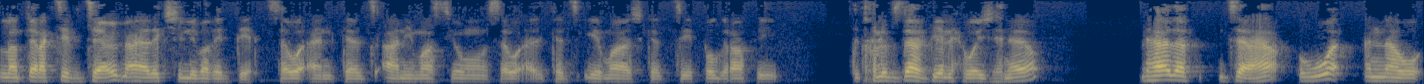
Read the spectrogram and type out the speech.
ال interactif تاعو مع داكشي اللي باغي دير. سواء كانت animation سواء كانت image كانت typographie كيدخلوا بزاف ديال الحوايج هنايا. الهدف نتاعها هو أنه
